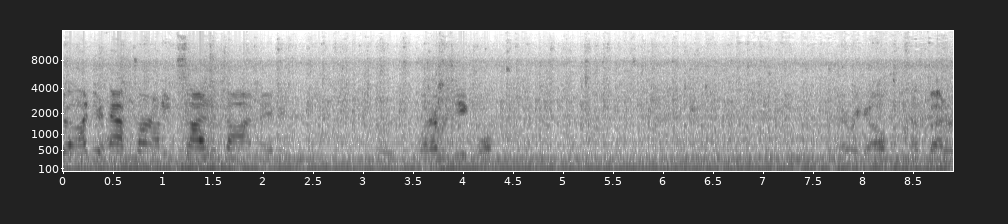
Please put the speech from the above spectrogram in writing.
So I do half turn on each side at a time, maybe. Or whatever's equal. There we go. That's better.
